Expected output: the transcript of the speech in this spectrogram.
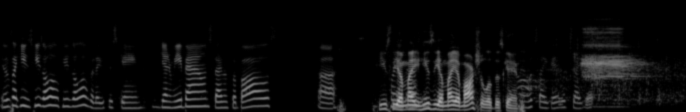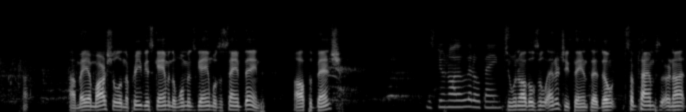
It looks like he's he's all he's all over the, this game, getting rebounds, diving for balls. Uh, he's the Amaya, he's the Amaya Marshall of this game. it looks like it. Looks like it. Amaya Marshall in the previous game and the women's game was the same thing. Off the bench, Just doing all the little things. doing all those little energy things that don't sometimes are not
